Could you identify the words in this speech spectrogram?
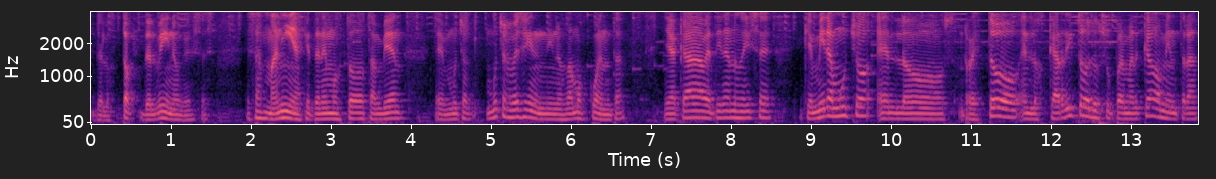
de los top del vino, que es, esas manías que tenemos todos también, eh, muchas, muchas veces ni nos damos cuenta. Y acá Betina nos dice que mira mucho en los restos, en los carritos de los supermercados mientras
